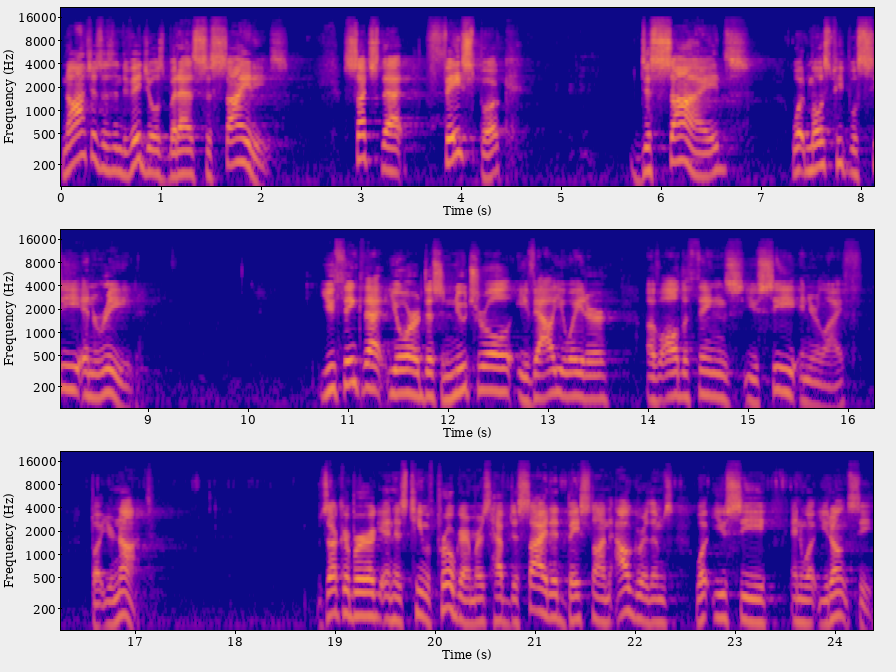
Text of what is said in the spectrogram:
not just as individuals, but as societies, such that Facebook decides what most people see and read. You think that you're this neutral evaluator of all the things you see in your life, but you're not. Zuckerberg and his team of programmers have decided, based on algorithms, what you see and what you don't see.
